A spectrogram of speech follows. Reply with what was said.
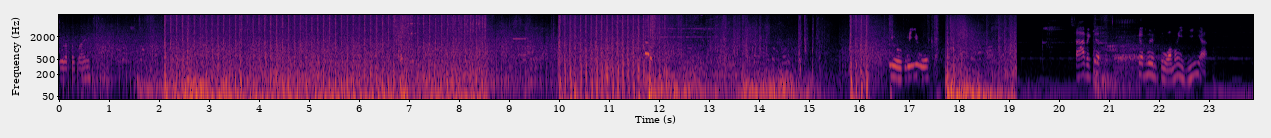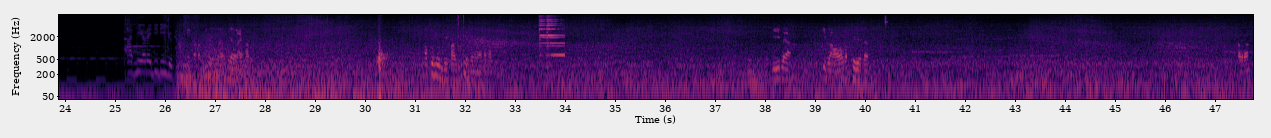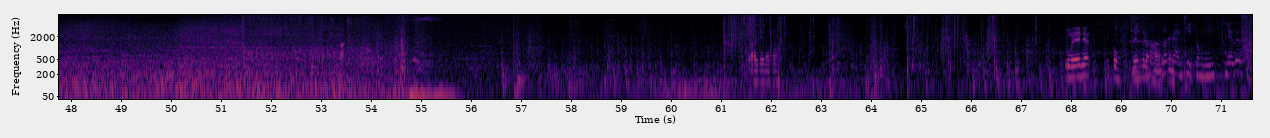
กูเราไปอยู่กูไม่อยู่ช้าไปเกือบเกือบหมื่นตัวมั้งไอ้เหี้ยอาจมีอะไรดีๆอยู่ทางนี้อย่างไรครับ เอาคุณหนุ่มมีความคิดเห็นยังไงนะครับ ยีบเลยอะกีดล้อก็คือแบบเอาวะ กูเราไปกูไม่ได้เลือกไอ้กลุ่มมีกระบอกลดแรงถีบตรงนี้ เลเวลสาม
